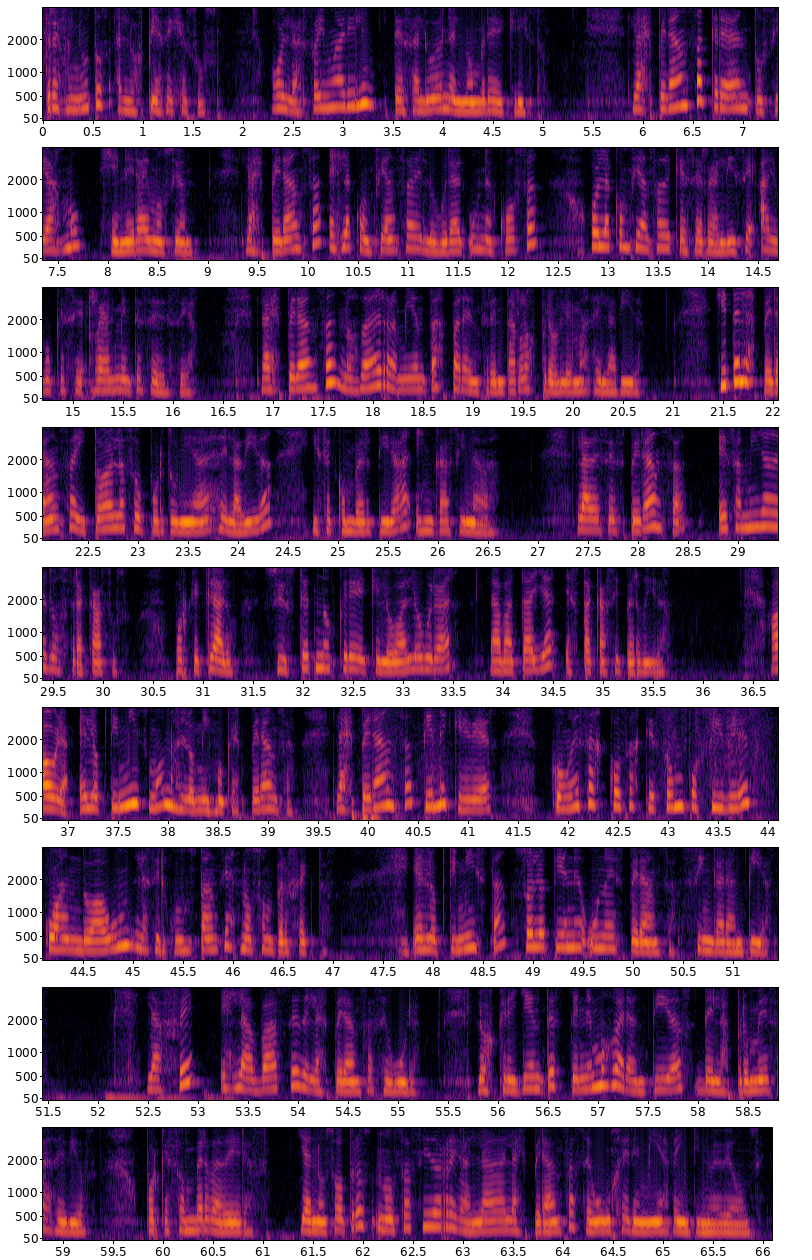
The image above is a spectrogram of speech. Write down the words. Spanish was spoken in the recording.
Tres minutos a los pies de Jesús. Hola, soy Marilyn y te saludo en el nombre de Cristo. La esperanza crea entusiasmo, genera emoción. La esperanza es la confianza de lograr una cosa o la confianza de que se realice algo que realmente se desea. La esperanza nos da herramientas para enfrentar los problemas de la vida. Quite la esperanza y todas las oportunidades de la vida y se convertirá en casi nada. La desesperanza es amiga de los fracasos, porque claro, si usted no cree que lo va a lograr, la batalla está casi perdida. Ahora, el optimismo no es lo mismo que esperanza. La esperanza tiene que ver con esas cosas que son posibles cuando aún las circunstancias no son perfectas. El optimista solo tiene una esperanza, sin garantías. La fe es la base de la esperanza segura. Los creyentes tenemos garantías de las promesas de Dios, porque son verdaderas, y a nosotros nos ha sido regalada la esperanza según Jeremías 29:11.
